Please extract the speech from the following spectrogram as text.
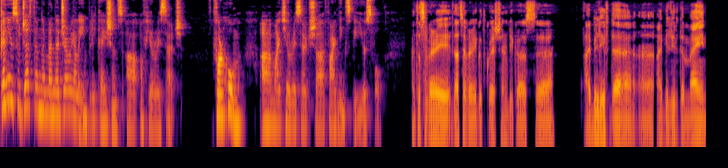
Can you suggest any managerial implications uh, of your research? For whom uh, might your research uh, findings be useful? That's a very that's a very good question because uh, I believe the uh, I believe the main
